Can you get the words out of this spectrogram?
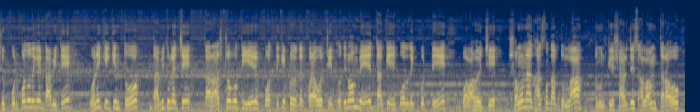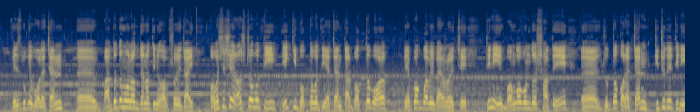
চুপ্পুর পদত্যাগের দাবিতে অনেকে কিন্তু দাবি তুলেছে তার রাষ্ট্রপতির পদ থেকে পদত্যাগ করা উচিত। অবিলম্বে তাকে পদত্যাগ করতে বলা হয়েছে। সমন্বয়ক হাসনাত আবদুল্লাহ, এমনকি শারজিস আলম, তারাও ফেসবুকে বলেছেন বাধ্যতামূলক যেন তিনি অবসরে যায়। অবশেষে রাষ্ট্রপতি একই বক্তব্য দিয়েছেন। তার বক্তব্য ব্যাপকভাবে ভাইরাল হয়েছে। তিনি বঙ্গবন্ধুর সাথে যুদ্ধ করেছেন। কিছুতেই তিনি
